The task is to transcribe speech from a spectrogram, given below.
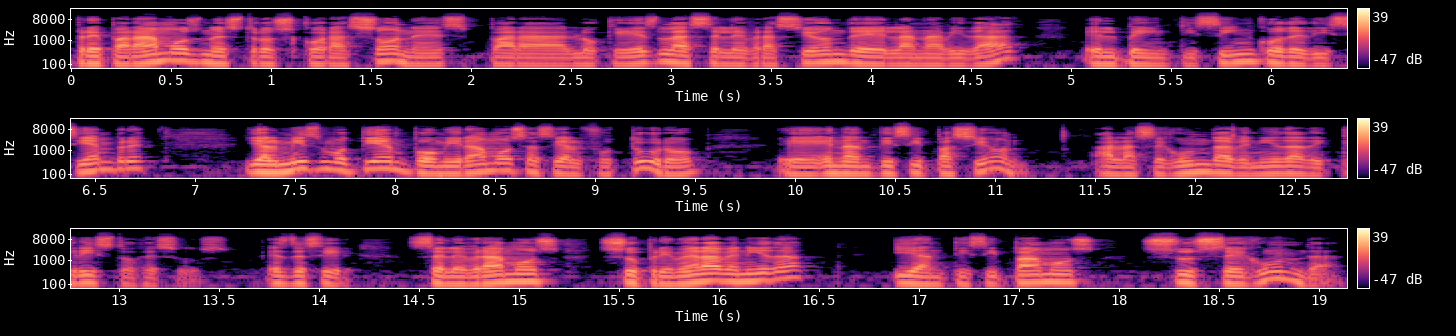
preparamos nuestros corazones para lo que es la celebración de la Navidad, el 25 de diciembre, y al mismo tiempo miramos hacia el futuro eh, en anticipación a la segunda venida de Cristo Jesús. Es decir, celebramos su primera venida y anticipamos su segunda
